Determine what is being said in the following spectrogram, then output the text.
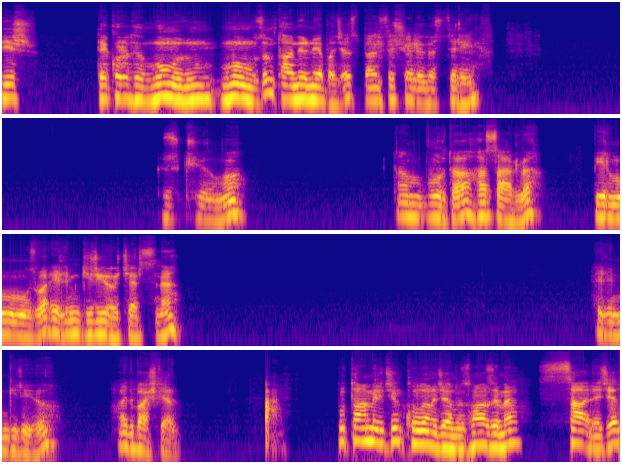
bir dekoratif mumumuzun, mumumuzun tamirini yapacağız. Ben size şöyle göstereyim. Gözüküyor mu? Tam burada hasarlı bir mumumuz var. Elim giriyor içerisine. Elim giriyor. Hadi başlayalım. Bu tamir için kullanacağımız malzeme sadece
